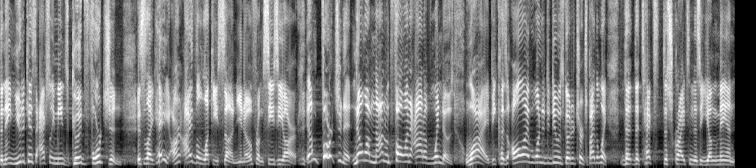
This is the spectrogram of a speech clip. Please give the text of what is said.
the name Eutychus actually means good fortune. It's like, hey, aren't I the lucky son, you know, from CCR? I'm fortunate. No, I'm not. I'm falling out of windows. Why? Because all I wanted to do is go to church. By the way, the, the text describes him as a young man,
